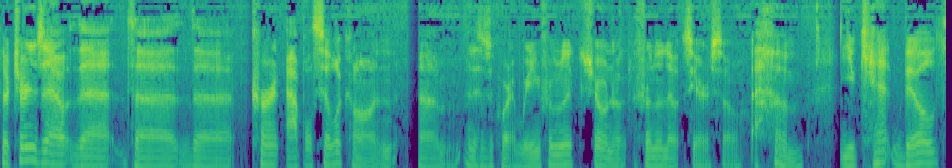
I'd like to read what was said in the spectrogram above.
so it turns out that the the current Apple Silicon, um, and this is a quote I'm reading from the show note from the notes here. So um, you can't build,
